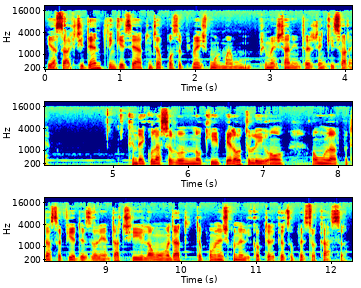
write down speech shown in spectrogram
iasă accident din chestia atunci poți să primești mult mai primești ani întregi de închisoare. Când ai cu laserul în ochii pilotului, o, omul ar putea să fie dezorientat și la un moment dat te pomenești cu un elicopter căzut peste o casă.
